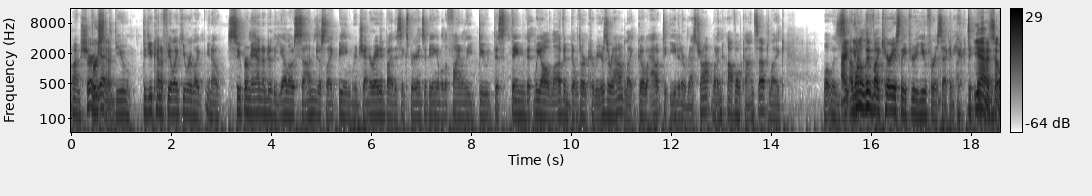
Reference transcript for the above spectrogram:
Oh, I'm sure. First yeah. step. Did you did you kind of feel like you were like you know Superman under the yellow sun, just like being regenerated by this experience of being able to finally do this thing that we all love and build our careers around, like go out to eat at a restaurant? What a novel concept! Like, what was? I- I, want know- to live vicariously through you for a second here. Yeah. So,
